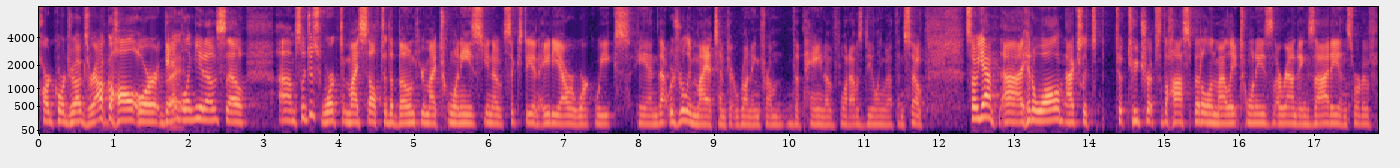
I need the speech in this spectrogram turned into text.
hardcore drugs or alcohol or gambling, right. you know. So um, so just worked myself to the bone through my 20s, you know, 60 and 80 hour work weeks. And that was really my attempt at running from the pain of what I was dealing with. And so, so yeah, uh, I hit a wall. I actually t- took two trips to the hospital in my late 20s around anxiety and sort of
